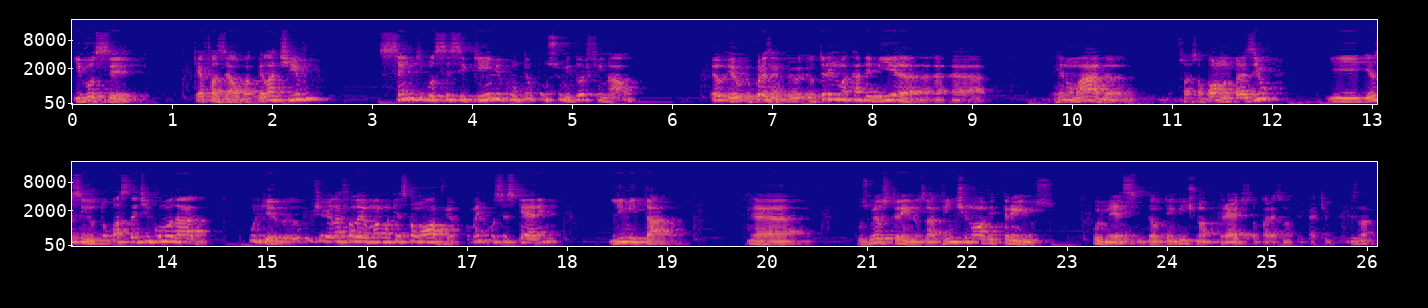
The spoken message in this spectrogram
e você quer fazer algo apelativo sem que você se queime com o teu consumidor final. Eu, eu, eu por exemplo, eu, eu, treino numa academia uh, renomada, só em São Paulo, no Brasil, e, e assim, eu estou bastante incomodado. Por quê? Eu cheguei lá e falei, uma, uma questão óbvia, como é que vocês querem limitar uh, os meus treinos a 29 treinos por mês, então eu tenho 29 créditos, aparece no aplicativo deles lá.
